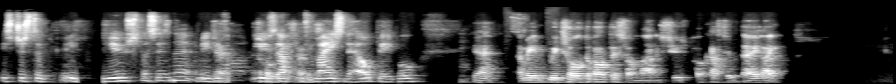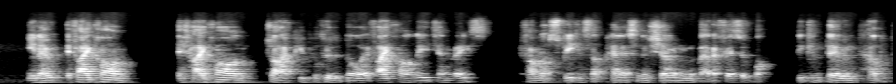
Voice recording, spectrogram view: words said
It's just a it's useless, isn't it? I mean, if yeah, you can't use that information to help people. Yeah, I mean, we talked about this on Managed Stu's podcast today. Like, you know, if I can't if I can't drive people through the door, if I can't lead generate, if I'm not speaking to that person and showing them the benefits of what they can do and help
